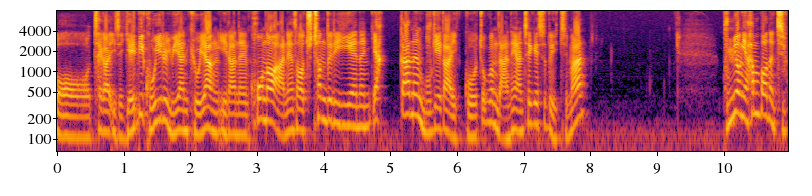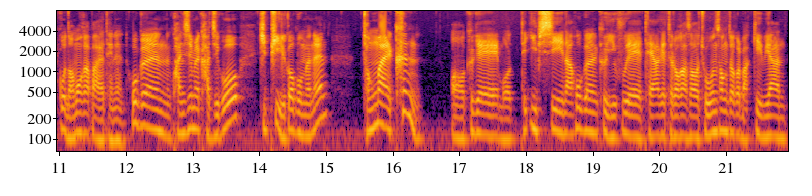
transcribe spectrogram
어, 제가 이제 예비 고의를 위한 교양이라는 코너 안에서 추천드리기에는 약간은 무게가 있고 조금 난해한 책일 수도 있지만 분명히 한 번은 짚고 넘어가 봐야 되는 혹은 관심을 가지고 깊이 읽어보면은 정말 큰 어, 그게 뭐 입시나 혹은 그 이후에 대학에 들어가서 좋은 성적을 맡기 위한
